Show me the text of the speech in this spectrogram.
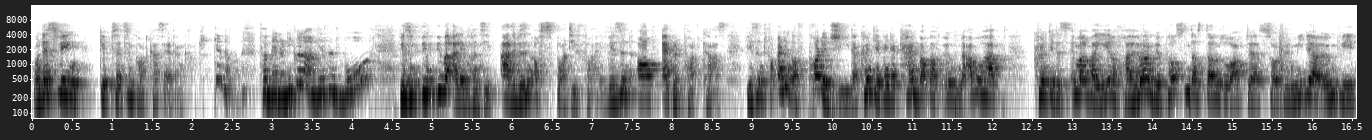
Und deswegen gibt es jetzt den Podcast Elterncouch. Genau. Von Ben und Nicola und wir sind wo? Wir sind überall im Prinzip. Also wir sind auf Spotify, wir sind auf Apple Podcasts, wir sind vor allen Dingen auf Prodigy. Da könnt ihr, wenn ihr keinen Bock auf irgendein Abo habt, könnt ihr das immer barrierefrei hören. Wir posten das dann so auf der Social Media irgendwie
